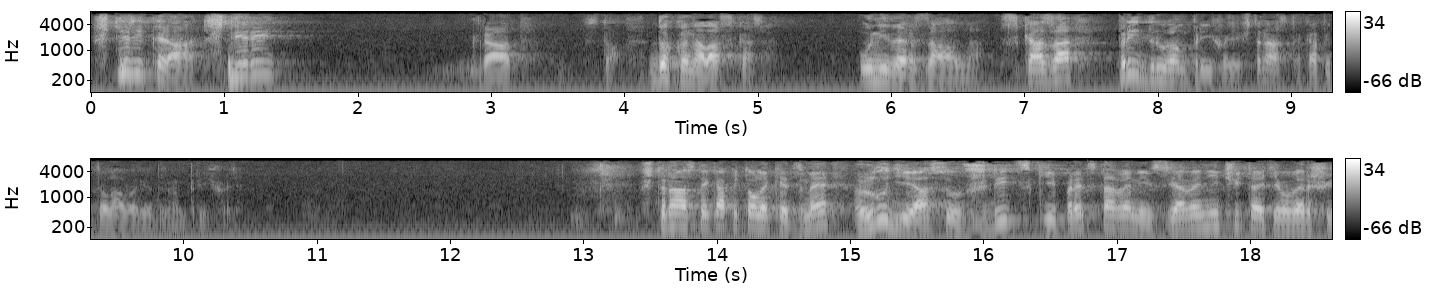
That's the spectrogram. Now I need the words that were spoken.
4 krát 4 krát 100. Dokonalá skaza univerzálna skaza pri druhom príchode. 14. kapitola hovorí o druhom príchode. V 14. kapitole, keď sme, ľudia sú vždycky predstavení v zjavení, čítajte vo verši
